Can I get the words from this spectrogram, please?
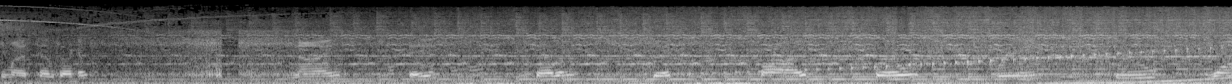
T minus 10 seconds. 9, 8, 7, 6, 5, 4, 3, 2, 1,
